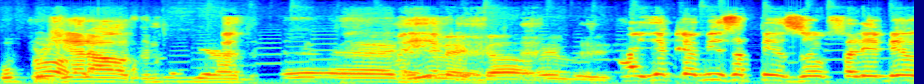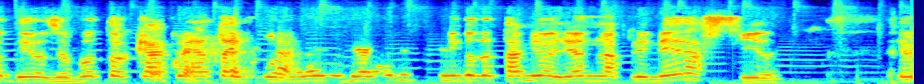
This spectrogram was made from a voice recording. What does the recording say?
O, o Geraldo me olhando. É, que aí, legal, hein, Luiz? Aí a camisa pesou. Eu falei, meu Deus, eu vou tocar com ela Taekwondo e o Geraldo Espíndola tá me olhando na primeira fila. Eu,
